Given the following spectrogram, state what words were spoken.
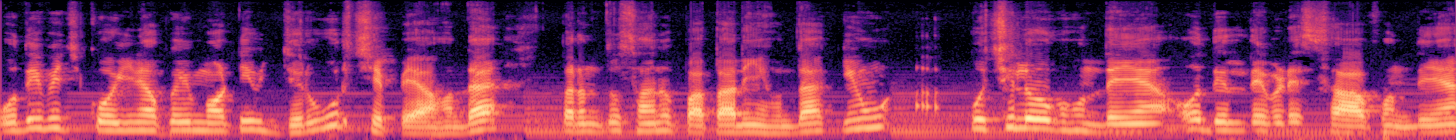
ਉਹਦੇ ਵਿੱਚ ਕੋਈ ਨਾ ਕੋਈ ਮੋਟਿਵ ਜ਼ਰੂਰ ਛਿਪਿਆ ਹੁੰਦਾ ਪਰੰਤੂ ਸਾਨੂੰ ਪਤਾ ਨਹੀਂ ਹੁੰਦਾ ਕਿਉਂ ਕੁਝ ਲੋਕ ਹੁੰਦੇ ਆ, ਉਹ ਦਿਲ ਦੇ ਬੜੇ ਸਾਫ਼ ਹੁੰਦੇ ਆ,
